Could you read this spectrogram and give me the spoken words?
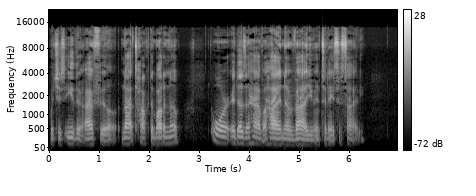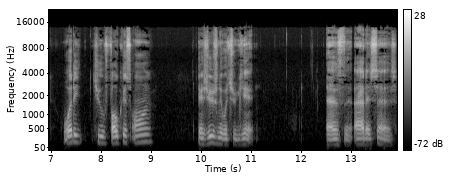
which is either I feel not talked about enough or it doesn't have a high enough value in today's society. What did you focus on is usually what you get. As the adage says,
